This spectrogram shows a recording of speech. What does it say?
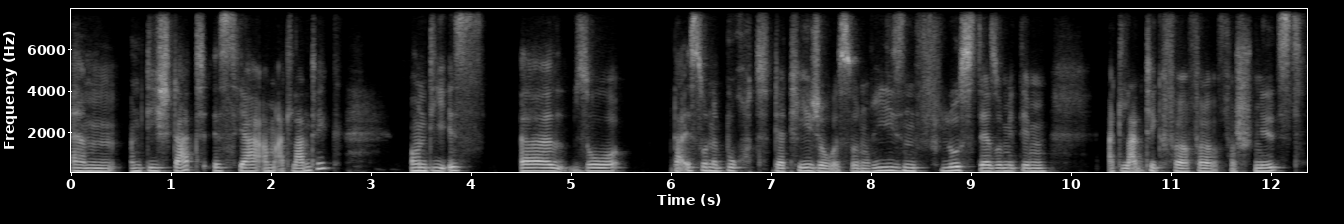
ähm, und die Stadt ist ja am Atlantik und die ist äh, so da ist so eine Bucht, der Tejo ist so ein Riesenfluss, der so mit dem Atlantik ver, ver, verschmilzt.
